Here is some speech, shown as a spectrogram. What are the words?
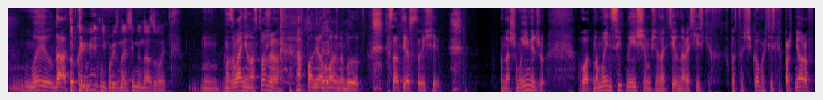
мы, да. Только тем... имеет непроизносимые названия. Названия у нас тоже вполне возможно будут соответствующие по нашему имиджу. Вот. Но мы действительно ищем сейчас активно российских поставщиков, российских партнеров,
